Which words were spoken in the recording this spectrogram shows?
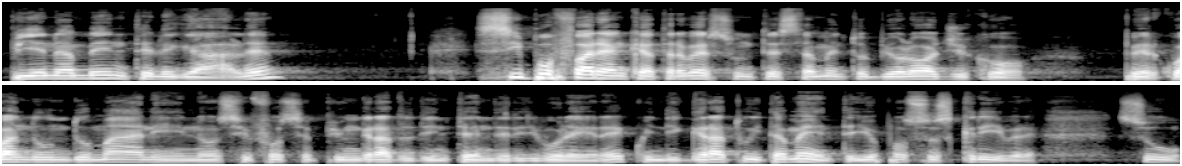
pienamente legale, si può fare anche attraverso un testamento biologico per quando un domani non si fosse più in grado di intendere di volere, quindi gratuitamente io posso scrivere su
